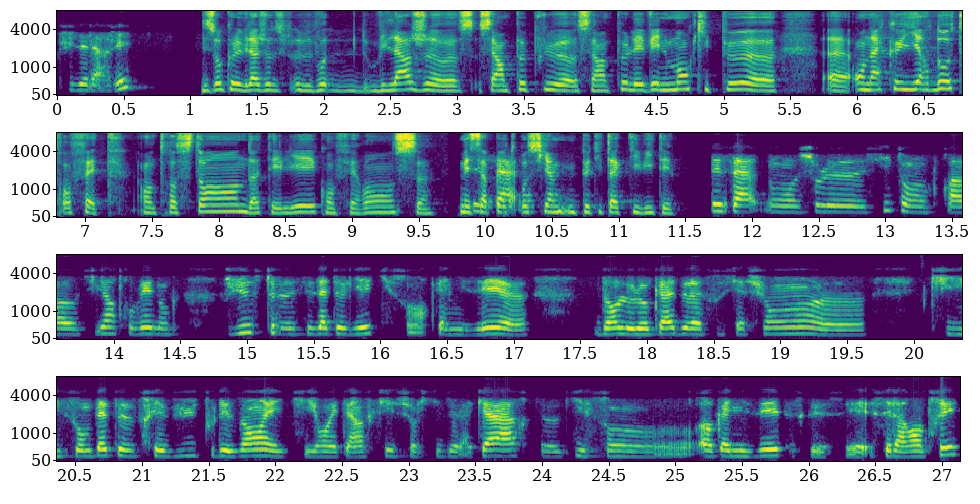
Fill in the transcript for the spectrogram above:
plus élargis. Disons que le village, le village, c'est un peu plus, c'est un peu l'événement qui peut euh, en accueillir d'autres en fait, entre stands, ateliers, conférences. Mais ça, ça, peut être aussi une petite activité. C'est ça. Donc, sur le site, on pourra aussi bien trouver donc juste euh, ces ateliers qui sont organisés euh, dans le local de l'association, euh, qui sont peut-être prévus tous les ans et qui ont été inscrits sur le site de la carte, qui sont organisés parce que c'est la rentrée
